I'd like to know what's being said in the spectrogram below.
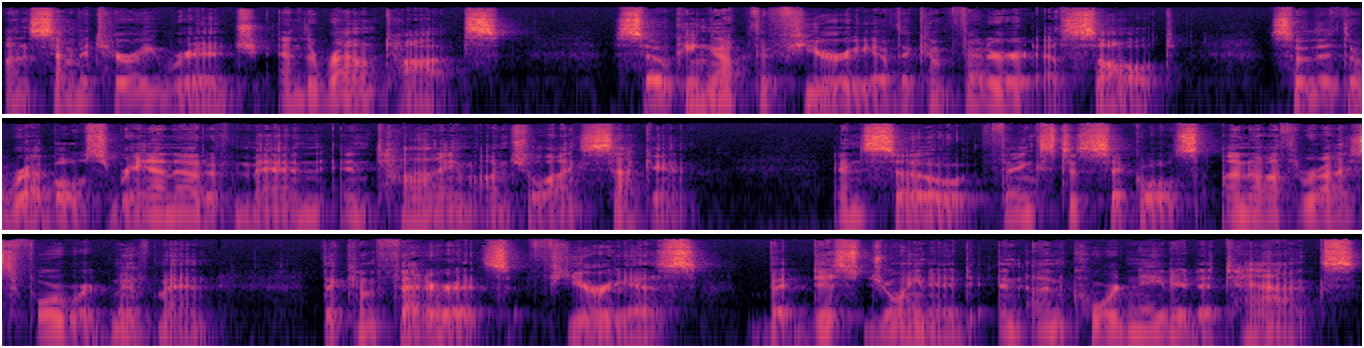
on Cemetery Ridge and the Round Tops, soaking up the fury of the Confederate assault so that the rebels ran out of men and time on July 2nd and so, thanks to Sickles' unauthorized forward movement, the Confederates' furious but disjointed and uncoordinated attacks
